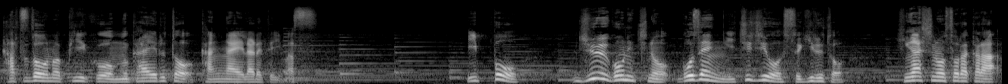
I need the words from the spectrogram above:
活動のピークを迎えると考えられています。一方15日の午前1時を過ぎると東の空から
